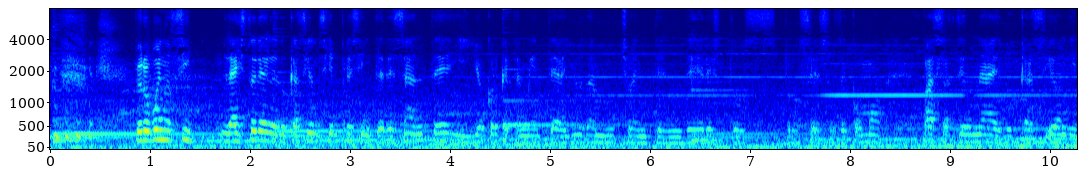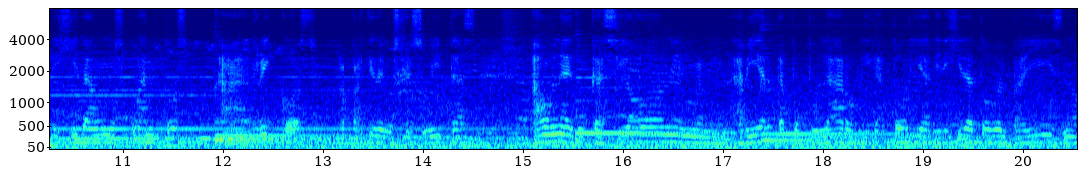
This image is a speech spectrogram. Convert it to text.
Pero bueno, sí, la historia de la educación siempre es interesante y yo creo que también te ayuda mucho a entender estos procesos de cómo pasas de una educación dirigida a unos cuantos, a ricos, a partir de los jesuitas, a una educación mm, abierta, popular, obligatoria, dirigida a todo el país, ¿no?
